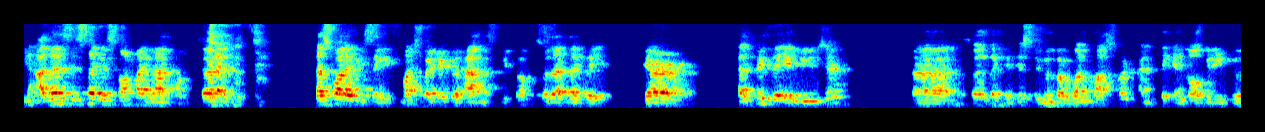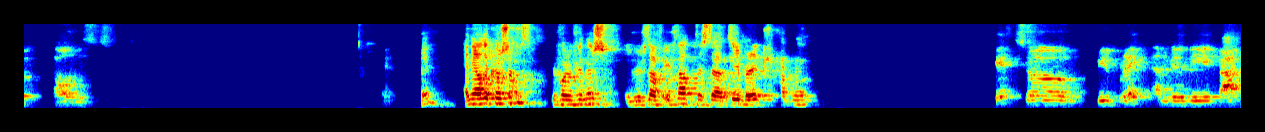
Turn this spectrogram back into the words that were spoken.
In other system, it's not like that one. So like, that's why I was saying it's much better to have this before so that like they, they are helping the end user. Uh, so they can just remember one password and they can log it into all the systems. Okay. Any other questions before we finish? If not, if not there's a tea break happening. Okay, so we'll break and we'll be back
